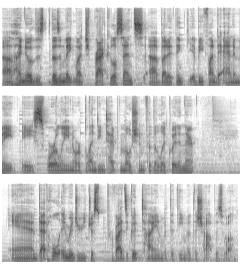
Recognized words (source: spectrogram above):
Uh, I know this doesn't make much practical sense, uh, but I think it'd be fun to animate a swirling or blending type of motion for the liquid in there. And that whole imagery just provides a good tie-in with the theme of the shop as well.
